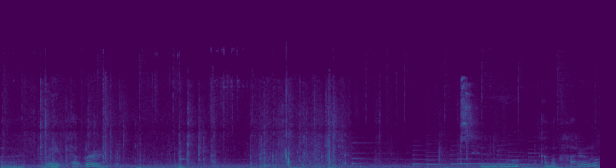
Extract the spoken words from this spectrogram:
uh, red pepper, two avocado,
